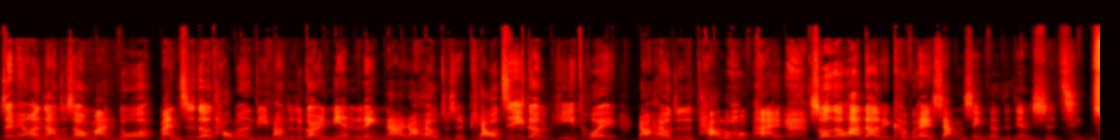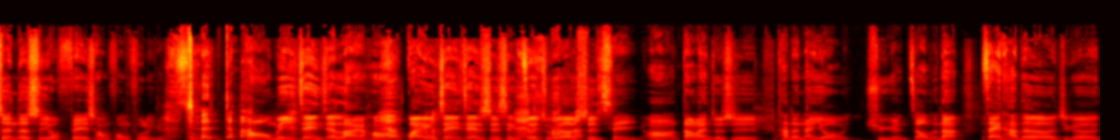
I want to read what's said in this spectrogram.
这篇文章就是有蛮多蛮值得讨论的地方，就是关于年龄啊，然后还有就是嫖妓跟劈腿，然后还有就是塔罗牌说的话到底可不可以相信的这件事情，真的是有非常丰富的元素。真的。好，我们一件一件来哈。关于这一件事情，最主要的事情啊，当然就是她的男友去援交了。那在她的这个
